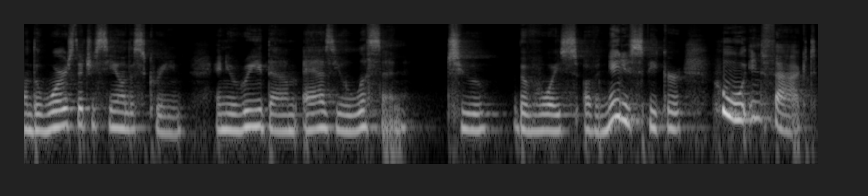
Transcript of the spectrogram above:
on the words that you see on the screen, and you read them as you listen to the voice of a native speaker who, in fact,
